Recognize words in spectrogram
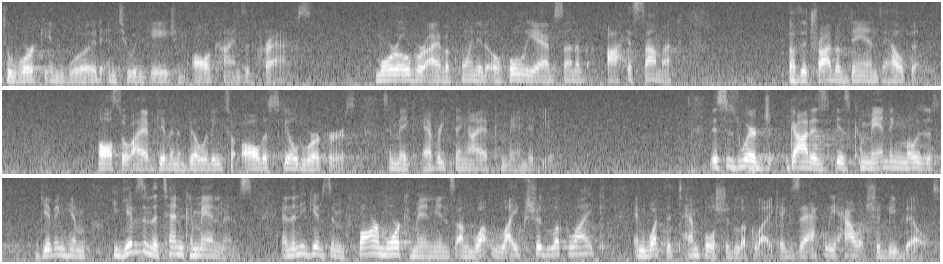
to work in wood, and to engage in all kinds of crafts. Moreover, I have appointed Oholiab, son of Ahisamach, of the tribe of Dan, to help him. Also, I have given ability to all the skilled workers to make everything I have commanded you. This is where God is, is commanding Moses, giving him, he gives him the Ten Commandments, and then he gives him far more commandments on what life should look like and what the temple should look like, exactly how it should be built.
